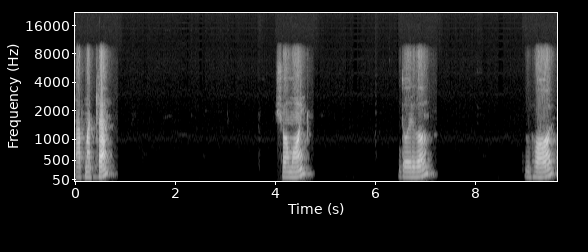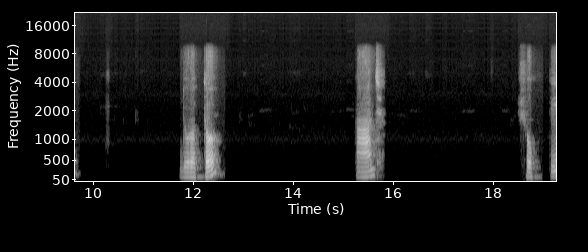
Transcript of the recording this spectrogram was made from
তাপমাত্রা সময় দৈর্ঘ্য ভর দূরত্ব কাজ শক্তি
